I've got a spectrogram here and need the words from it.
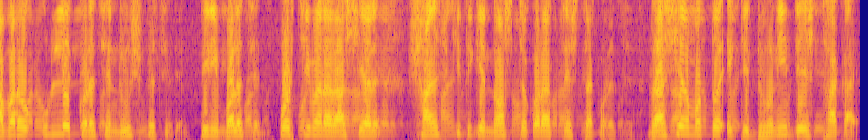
আবারও উল্লেখ করেছেন রুশ প্রেসিডেন্ট। তিনি বলেছেন, পশ্চিমারা রাশিয়ার সংস্কৃতিকে নষ্ট করার চেষ্টা করেছে। রাশিয়ার মতো একটি ধনী দেশ থাকায়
